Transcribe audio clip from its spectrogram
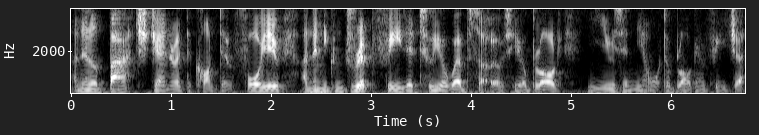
and it'll batch generate the content for you. And then you can drip feed it to your website or to your blog using the auto blogging feature.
